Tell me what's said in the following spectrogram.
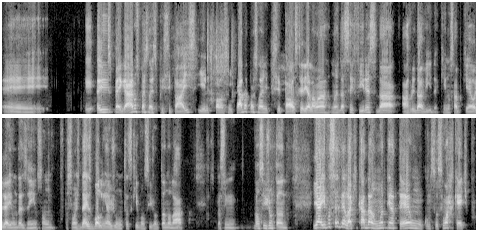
é, eles pegaram os personagens principais e eles falam assim: cada personagem principal seria lá uma, uma das cefiras da Árvore da Vida. Quem não sabe o que é, olha aí um desenho, são, tipo, são umas 10 bolinhas juntas que vão se juntando lá, tipo assim, vão se juntando. E aí você vê lá que cada uma tem até um, como se fosse um arquétipo.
